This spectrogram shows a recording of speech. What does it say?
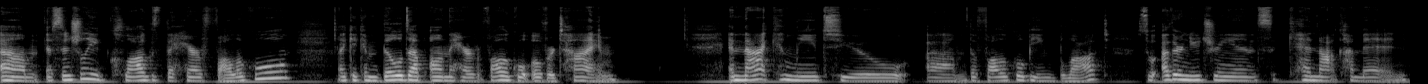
um, essentially clogs the hair follicle. Like it can build up on the hair follicle over time. And that can lead to um, the follicle being blocked so other nutrients cannot come in,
